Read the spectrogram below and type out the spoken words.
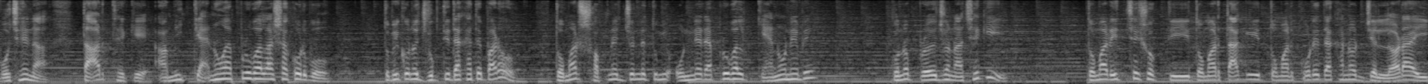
বোঝে না, তার থেকে আমি কেন অ্যাপ্রুভাল আশা করব? তুমি কোনো যুক্তি দেখাতে পারো? তোমার স্বপ্নের জন্য তুমি অন্যের অ্যাপ্রুভাল কেন নেবে? কোনো প্রয়োজন আছে কি? তোমার ইচ্ছে শক্তি, তোমার তাগিদ, তোমার করে দেখানোর যে লড়াই,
